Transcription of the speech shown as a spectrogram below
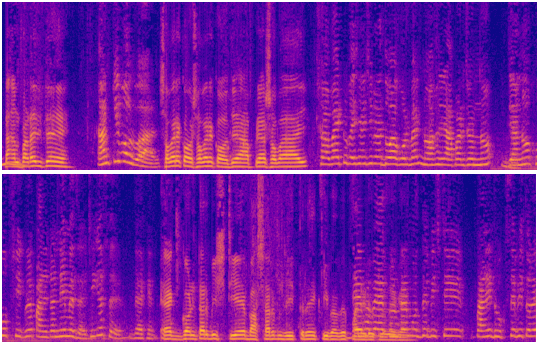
ত্রাণ পাঠাই দিতে। এখন কি বলব আর? সবাই কও সবাই কও যে আপনারা সবাই সবাই একটু বেশি বেশি করে দোয়া করবেন নোয়াখালীর আপার জন্য যেন খুব শীঘ্রই পানিটা নেমে যায় ঠিক আছে? দেখেন। এক ঘণ্টার বৃষ্টি বাসার ভিতরে কীভাবে পানি যেভাবে এক ঘণ্টার মধ্যে বৃষ্টি পানি ঢুকছে ভিতরে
